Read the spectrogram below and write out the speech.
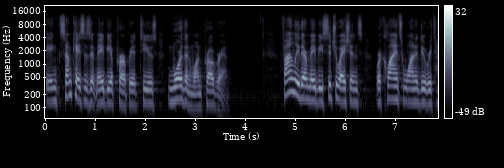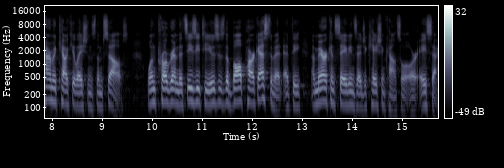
in some cases, it may be appropriate to use more than one program. Finally, there may be situations where clients want to do retirement calculations themselves. One program that's easy to use is the ballpark estimate at the American Savings Education Council, or ASEC.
